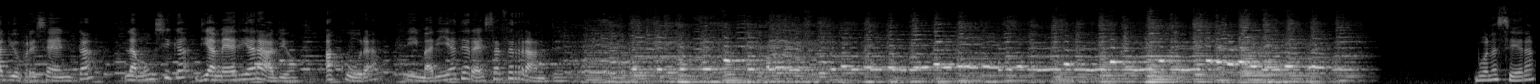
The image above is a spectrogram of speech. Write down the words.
Radio presenta la musica di Ameria Radio, a cura di Maria Teresa Ferrante. Buonasera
